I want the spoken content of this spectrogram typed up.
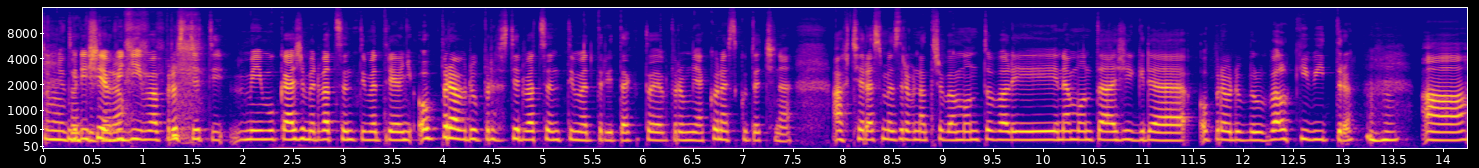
To mě Když je teda. vidím a prostě ty, my jim ukážeme 2 cm a oni opravdu prostě 2 cm, tak to je pro mě jako neskutečné. A včera jsme zrovna třeba montovali na montáži, kde opravdu byl velký vítr mm-hmm a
